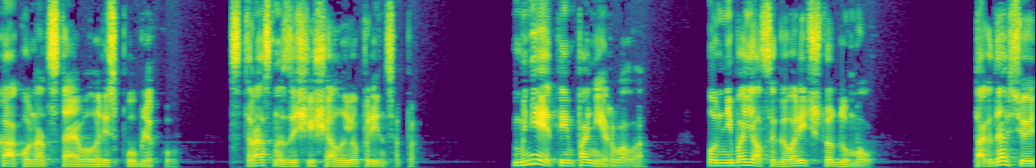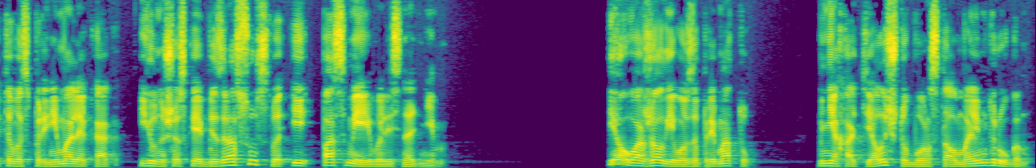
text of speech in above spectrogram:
Как он отстаивал республику. Страстно защищал ее принципы. Мне это импонировало. Он не боялся говорить, что думал. Тогда все это воспринимали как юношеское безрассудство и посмеивались над ним. Я уважал его за прямоту. Мне хотелось, чтобы он стал моим другом.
